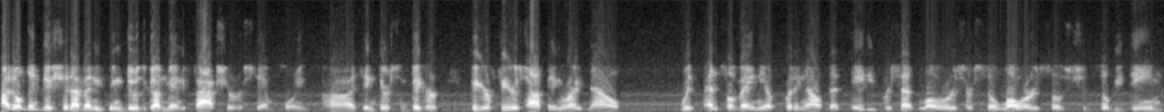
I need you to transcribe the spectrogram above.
I don't think this should have anything to do with the gun manufacturer standpoint. Uh, I think there's some bigger, bigger fears happening right now with Pennsylvania putting out that 80% lowers are still lowers, so should still be deemed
